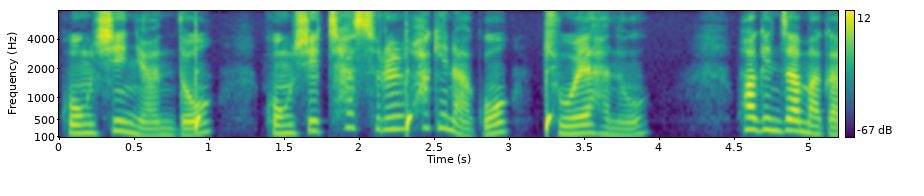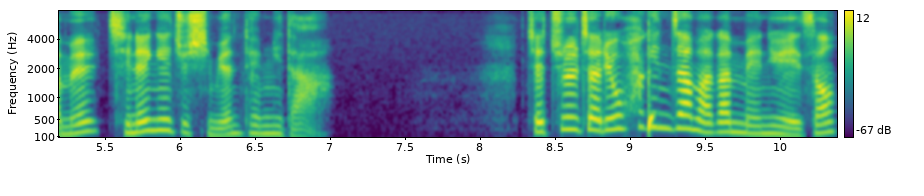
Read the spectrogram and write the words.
공시 연도, 공시 차수를 확인하고 조회한 후 확인자 마감을 진행해 주시면 됩니다. 제출 자료 확인자 마감 메뉴에서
